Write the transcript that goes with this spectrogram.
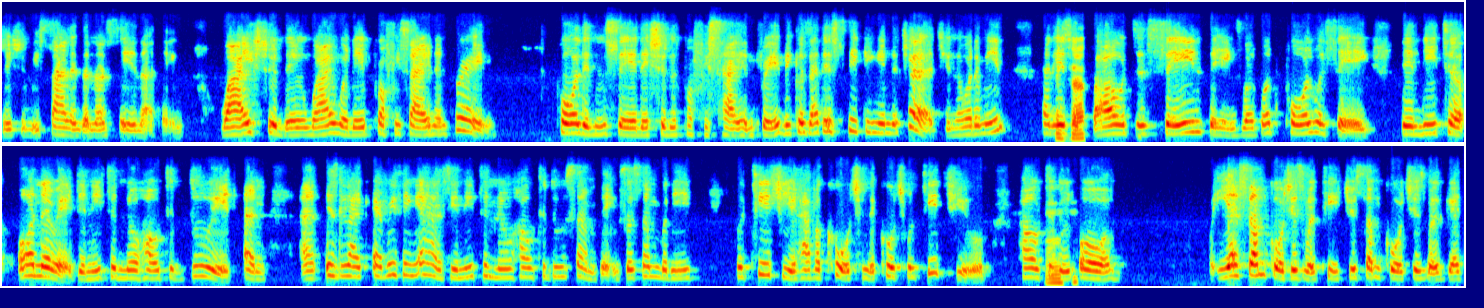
they should be silent and not say nothing why should they why were they prophesying and praying Paul didn't say they shouldn't prophesy and pray because that is speaking in the church. You know what I mean? And it's about the saying things. But what Paul was saying, they need to honor it. They need to know how to do it. And and it's like everything else. You need to know how to do something. So somebody will teach you. Have a coach, and the coach will teach you how to do. mhm, Or yes, some coaches will teach you. Some coaches will get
